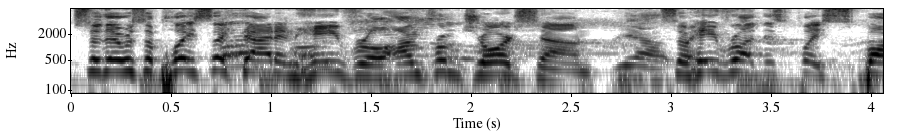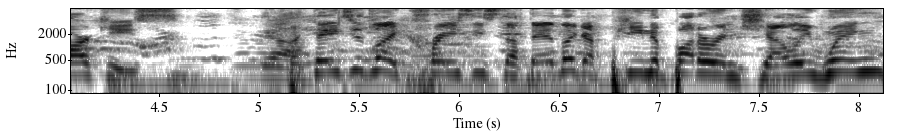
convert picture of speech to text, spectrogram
So there was a place like that in Haverhill. I'm from Georgetown. Yeah. So Haverhill had this place, Sparky's. Yeah. But they did like crazy stuff. They had like a peanut butter and jelly wing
